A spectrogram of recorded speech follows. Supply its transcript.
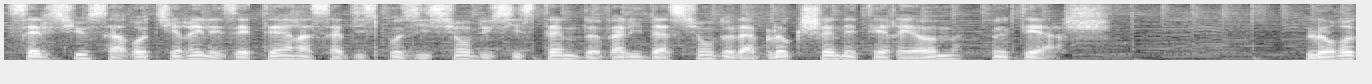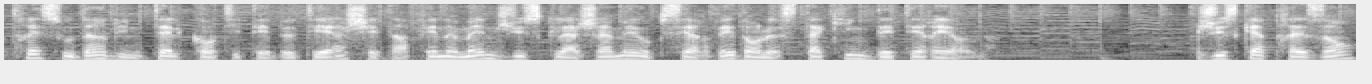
Celsius a retiré les Ethers à sa disposition du système de validation de la blockchain Ethereum, ETH. Le retrait soudain d'une telle quantité d'ETH est un phénomène jusque-là jamais observé dans le stacking d'Ethereum. Jusqu'à présent,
